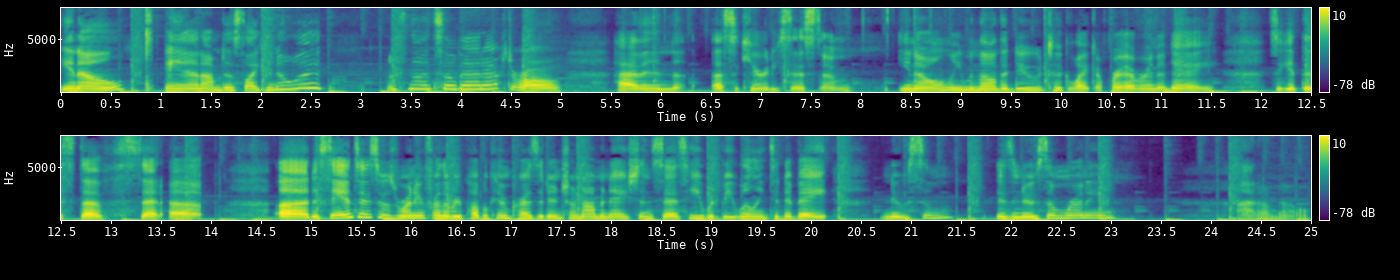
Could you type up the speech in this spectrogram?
you know? And I'm just like, you know what? It's not so bad after all having a security system. You know, even though the dude took like a forever and a day to get this stuff set up. Uh, DeSantis, who's running for the Republican presidential nomination, says he would be willing to debate Newsom. Is Newsom running? I don't know.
